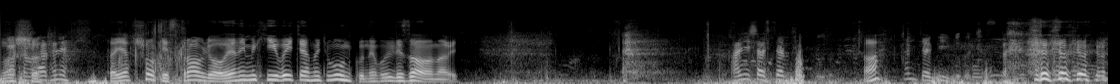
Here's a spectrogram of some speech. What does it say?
Ну Ваше що, враження? та я в шокі стравлював, я не міг її витягнути в лунку, не вилізала навіть. Они сейчас тебя бить будут. А? Они тебя бить будут сейчас.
